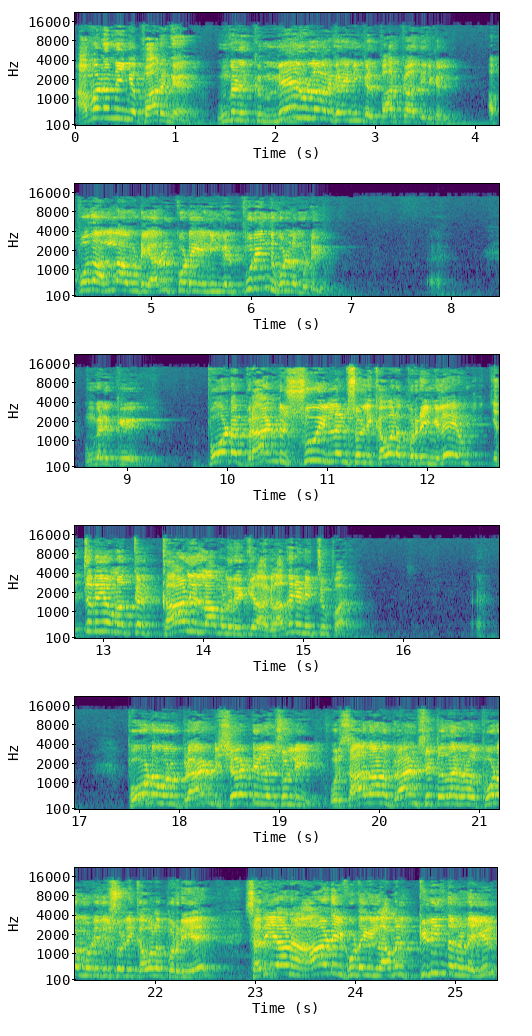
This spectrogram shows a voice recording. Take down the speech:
அவனை நீங்க பாருங்க. உங்களுக்கு மேல் உள்ளவர்களை நீங்கள் பார்க்காதீர்கள். அப்போதான் அல்லாவுடைய அருட்கொடையை நீங்கள் புரிந்து கொள்ள முடியும். உங்களுக்கு போட பிராண்டு ஷூ இல்லைன்னு சொல்லி கவலைப்படுறீங்களே எத்தனையோ மக்கள் கால் இல்லாமல் இருக்கிறார்கள் அதை நினைச்சுப்பார் பார். போட ஒரு பிராண்ட் ஷர்ட் இல்லைன்னு சொல்லி ஒரு சாதாரண பிராண்ட் ஷர்ட்டை தான் போட முடியுது சொல்லி கவலைப்படுறியே சரியான ஆடை கூட இல்லாமல் கிழிந்த நிலையில்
